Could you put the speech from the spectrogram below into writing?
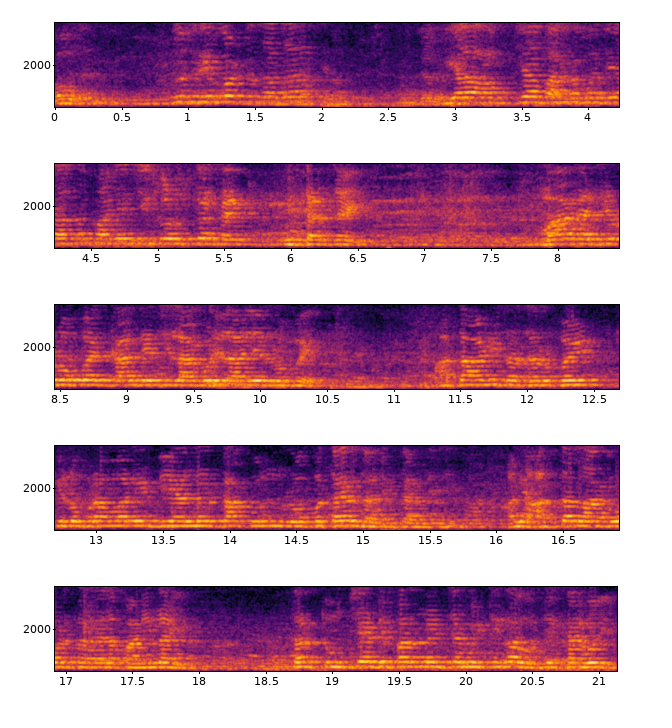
हो दुसरी गोष्ट दादा या आमच्या भागामध्ये आता पाण्याची कडुसकर साहेब खूप टंचाई मागाची रोप आहेत कांद्याची लागवडीला आलेली रोप आहेत. आता अडीच हजार रुपये किलो प्रमाणे बियाणं टाकून रोपं तयार झाली कांद्याची. आणि आता लागवड करायला पाणी नाही. तर तुमच्या डिपार्टमेंटच्या मिटिंगा होतील काय होईल?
